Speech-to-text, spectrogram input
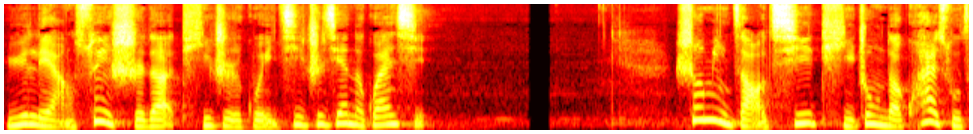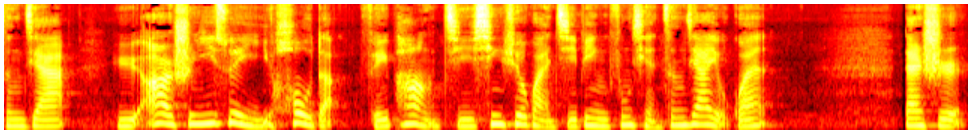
与两岁时的体脂轨迹之间的关系。生命早期体重的快速增加与二十一岁以后的肥胖及心血管疾病风险增加有关。但是，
